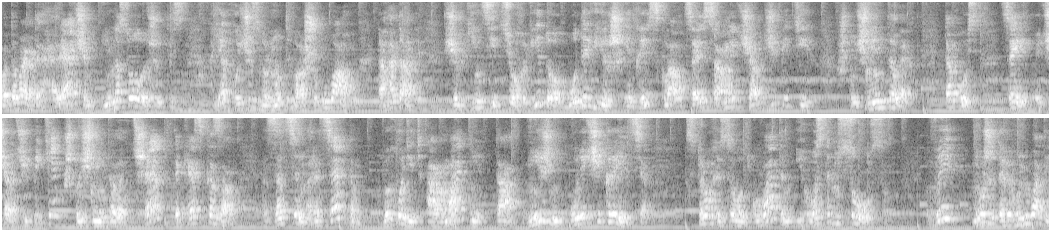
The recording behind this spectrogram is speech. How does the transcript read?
подавайте гарячим і насолоджуйтесь. А я хочу звернути вашу увагу, нагадати, що в кінці цього відео буде вірш, який склав цей самий чат GPT, штучний інтелект. Так ось, цей чат GPT, штучний інтелект, ще таке сказав. За цим рецептом виходять ароматні та ніжні курячі крильця з трохи солодкуватим і гострим соусом. Ви можете регулювати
